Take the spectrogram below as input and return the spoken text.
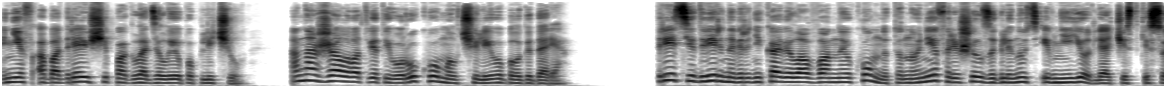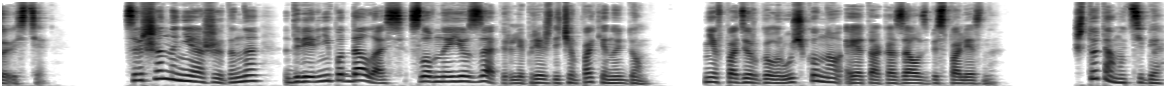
Нев ободряюще погладил ее по плечу. Она сжала в ответ его руку, молчаливо благодаря. Третья дверь наверняка вела в ванную комнату, но Нев решил заглянуть и в нее для очистки совести. Совершенно неожиданно дверь не поддалась, словно ее заперли, прежде чем покинуть дом. Нев подергал ручку, но это оказалось бесполезно. «Что там у тебя?»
